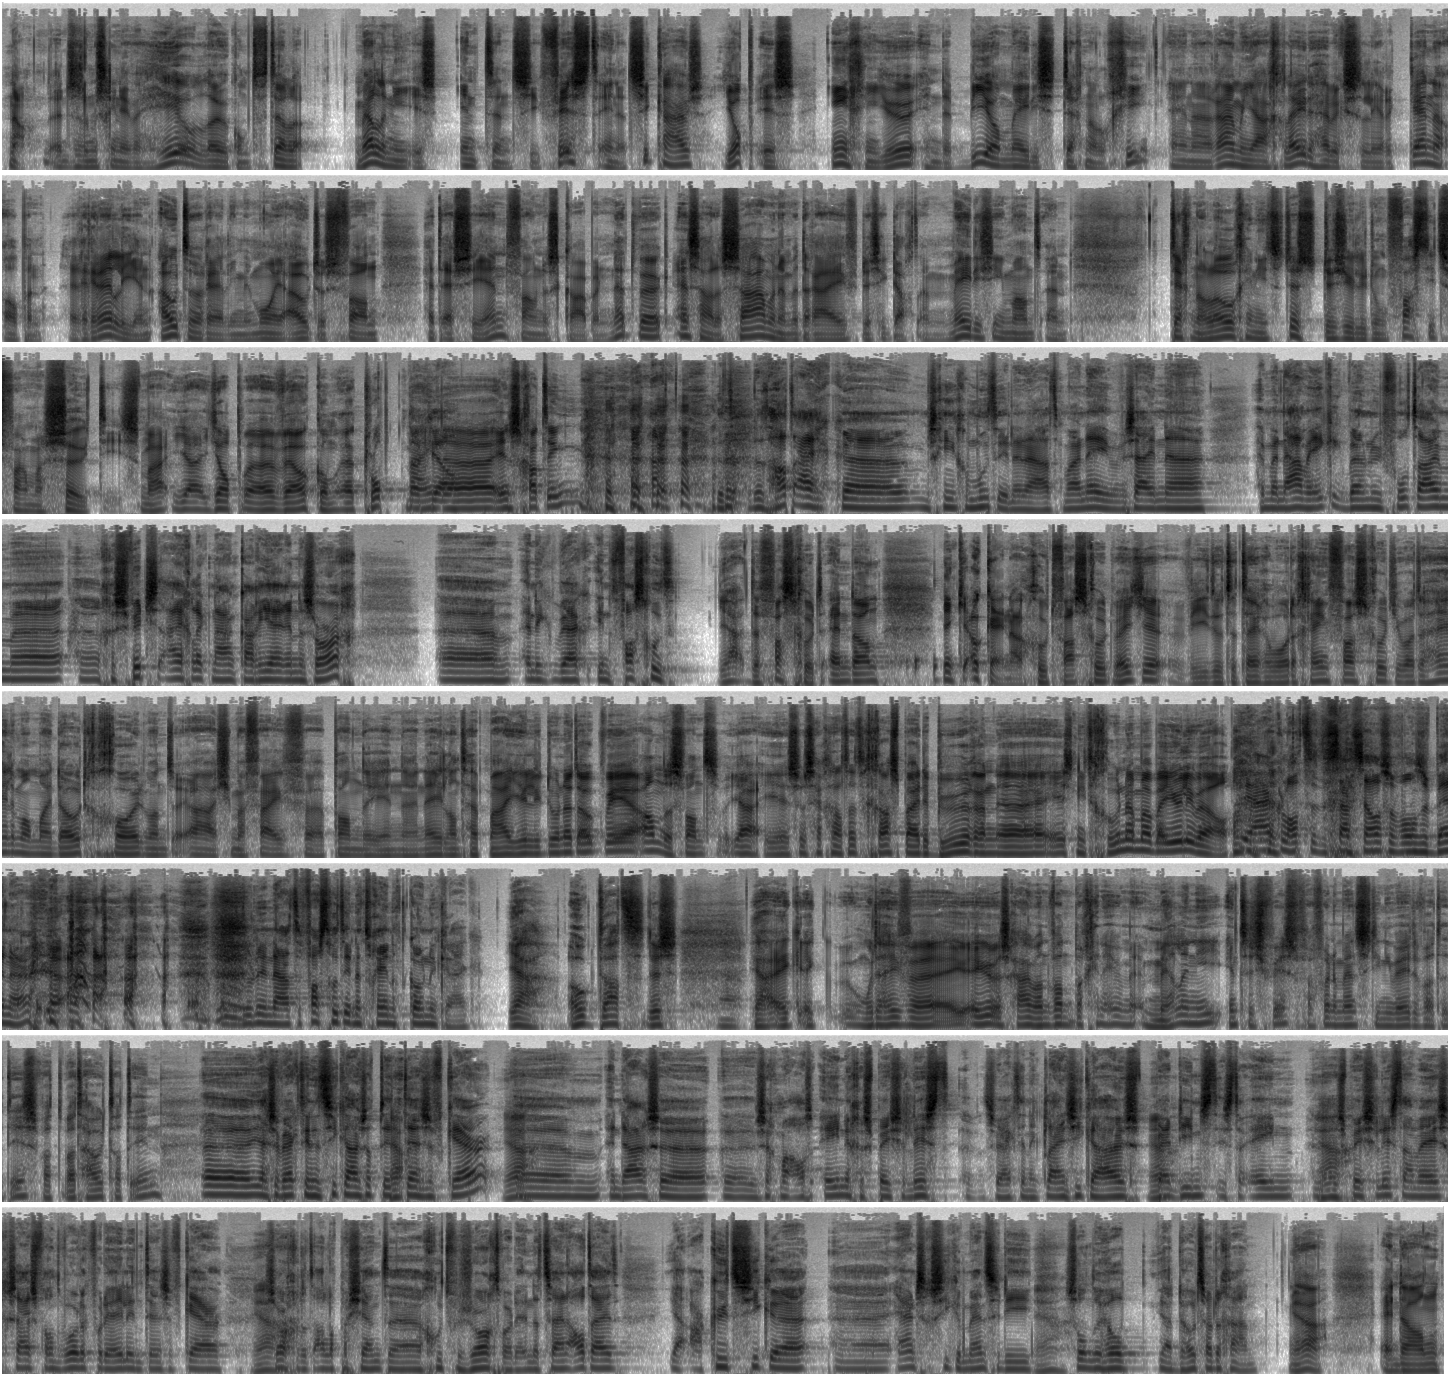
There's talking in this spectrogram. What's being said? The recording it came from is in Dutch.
nou, het is misschien even heel leuk om te vertellen Melanie is intensivist in het ziekenhuis. Job is ingenieur in de biomedische technologie. En een ruim een jaar geleden heb ik ze leren kennen op een rally, een autorally met mooie auto's van het FCN, Founders Carbon Network. En ze hadden samen een bedrijf. Dus ik dacht een medisch iemand, een technoloog in iets. Dus, dus jullie doen vast iets farmaceutisch. Maar ja, Job, uh, welkom. Uh, klopt mijn uh, inschatting? dat, dat, had eigenlijk misschien gemoeten inderdaad. Maar nee, we zijn en met name ik, ik ben nu fulltime uh, uh, geswitcht eigenlijk naar een carrière in de zorg. Ehm, en ik werk in vastgoed. Ja, de vastgoed. En dan denk je, oké, nou goed, vastgoed, weet je, wie doet er tegenwoordig geen vastgoed? Je wordt er helemaal maar dood gegooid, want ja, als je maar vijf uh, panden in uh, Nederland hebt, maar jullie doen het ook weer anders. Want ja, je, zo zegt altijd, gras bij de buren uh, is niet groener, maar bij jullie wel. Ja, klopt. Het staat zelfs op onze banner. Ja. We doen inderdaad de vastgoed in het Verenigd Koninkrijk. Ja, ook dat. Dus ja, ja ik, ik moet even, even schrijven, want, want begin even met Melanie, intensivist. Voor de mensen die niet weten wat het is, wat, wat houdt dat in? Uh, ja, ze werkt in het ziekenhuis op de intensive care. Ja. Um, en daar is ze uh, zeg maar als enige specialist, uh, ze werkt in een klein ziekenhuis, per dienst is er één specialist aanwezig. Zij is verantwoordelijk voor de hele intensive care, zorgen dat alle patiënten goed verzorgd worden. En dat zijn altijd ja, acuut zieke, ernstig zieke mensen die zonder hulp ja, dood zouden gaan. Ja, en dan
